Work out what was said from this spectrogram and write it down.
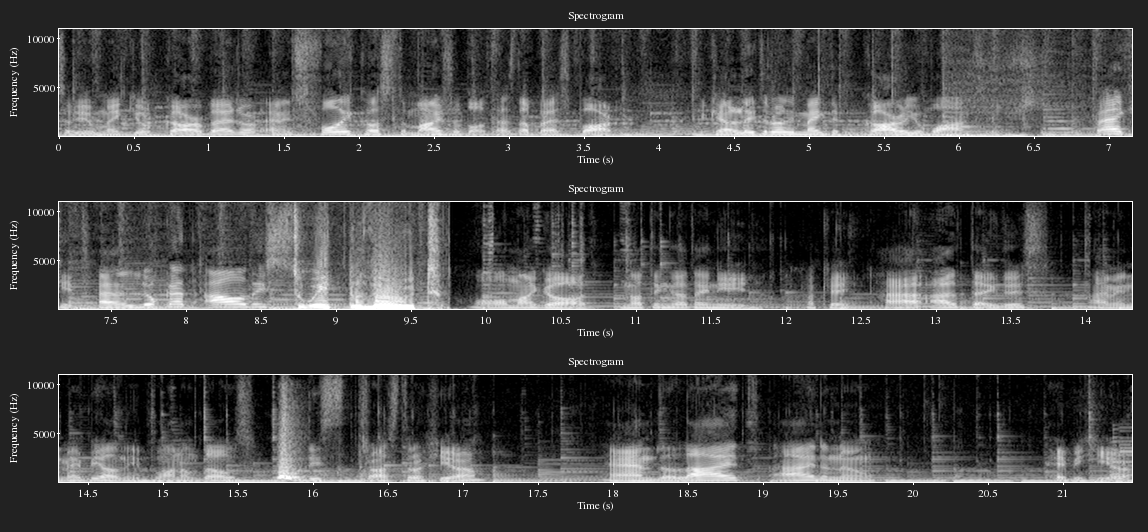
so you make your car better and it's fully customizable. That's the best part. You can literally make the car you want. Pack it and look at all this sweet loot. Oh my god nothing that i need. Okay I will take this. I mean maybe i'll need one of those. Put this thruster here. And the light i don't know. Maybe here.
